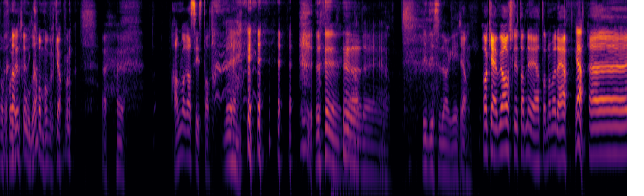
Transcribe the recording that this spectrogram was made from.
Og for et hode. kommer vel kanskje Han var rasist, han. ja, det I disse dager. Ja. OK, vi avslutter nyhetene med det. Ja. Uh,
